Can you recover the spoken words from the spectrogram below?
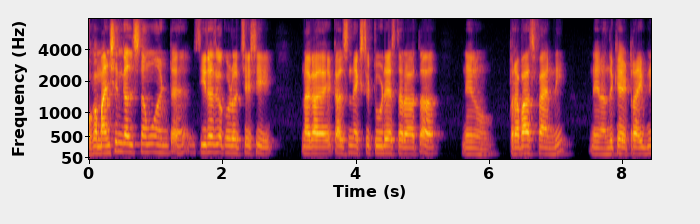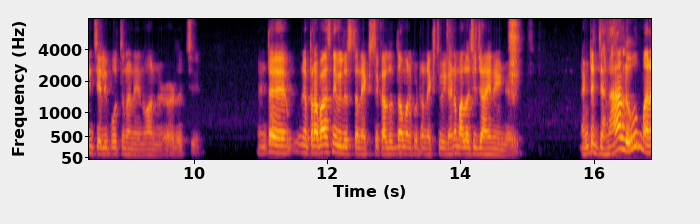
ఒక మనిషిని కలిసినాము అంటే సీరియస్గా కూడా వచ్చేసి నాకు కలిసిన నెక్స్ట్ టూ డేస్ తర్వాత నేను ప్రభాస్ ఫ్యాన్ని నేను అందుకే ట్రైబ్ నుంచి వెళ్ళిపోతున్నా నేను అన్నాడు వాడు వచ్చి. అంటే నేను ప్రభాస్ని పిలుస్తాను నెక్స్ట్ కలుద్దాం అనుకుంటాను నెక్స్ట్ వీక్ అంటే మళ్ళీ వచ్చి జాయిన్ అయ్యాడు అంటే జనాలు మన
